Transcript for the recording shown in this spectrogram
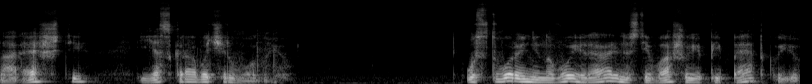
нарешті, яскраво червоною. У створенні нової реальності вашою піпеткою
